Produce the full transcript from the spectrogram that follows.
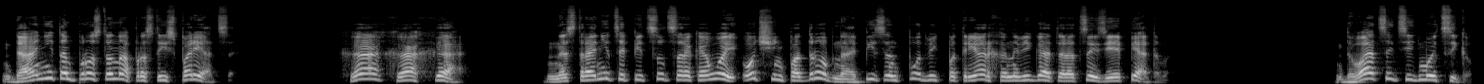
Да они там просто-напросто испарятся. Ха-ха-ха. На странице 540 очень подробно описан подвиг патриарха-навигатора Цезия V. 27 цикл.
